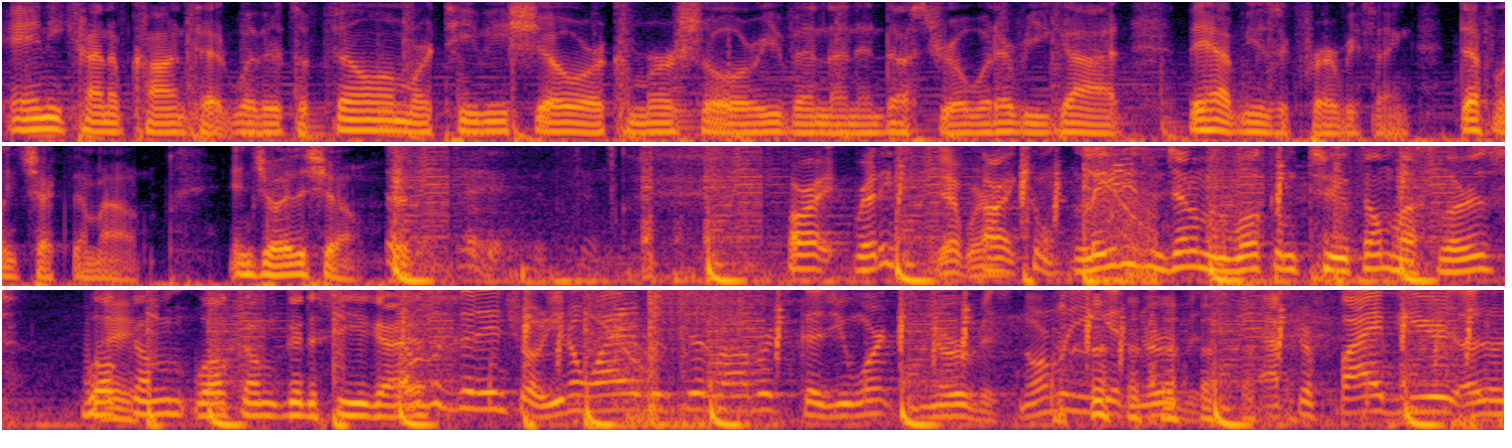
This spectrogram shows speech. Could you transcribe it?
any kind of content, whether it's a film or a TV show or a commercial or even an industrial, whatever you got, they have music for everything. Definitely check them out. Enjoy the show. Okay, All right, ready? Yeah, we're All right, cool. Ladies and gentlemen, welcome to Film Hustlers. Welcome, welcome. Good to see you guys. That was a good intro. You know why it was good, Roberts? Because you weren't nervous. Normally, you get nervous. After five years, uh,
